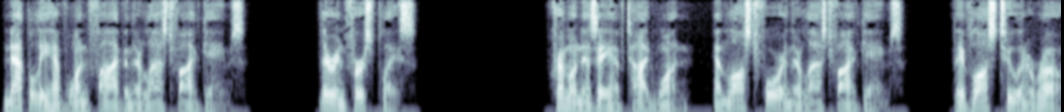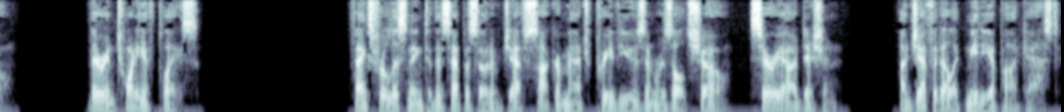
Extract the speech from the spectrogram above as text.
Napoli have won 5 in their last 5 games. They're in first place. Cremonese have tied 1 and lost 4 in their last 5 games. They've lost 2 in a row. They're in 20th place. Thanks for listening to this episode of Jeff's Soccer Match Previews and Results Show, Serie A Edition. A Jeffadelic Media Podcast.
